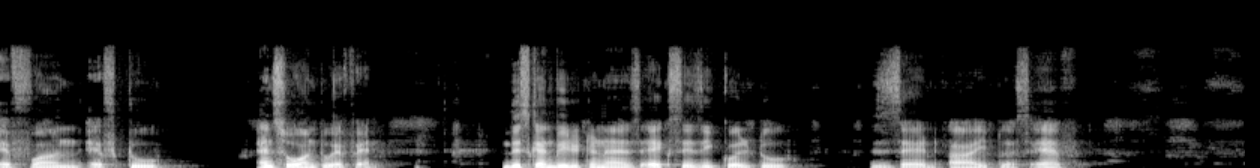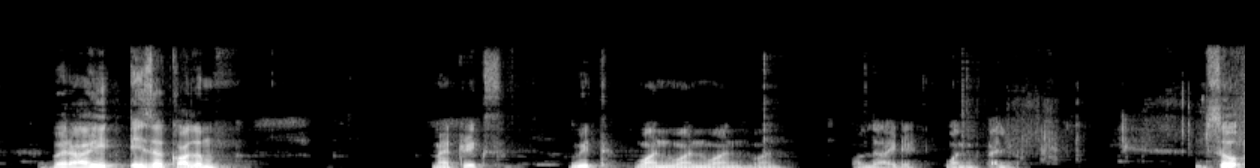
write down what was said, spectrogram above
f1, f2 and so on to fn. This can be written as x is equal to zi plus f where i is a column matrix with 1 1 1 1 all the ident one value. So,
